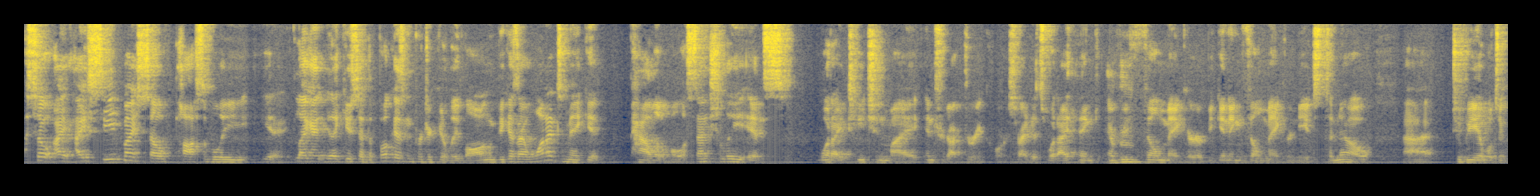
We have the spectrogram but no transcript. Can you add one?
So I, I see myself possibly, you know, like like you said, the book isn't particularly long because I wanted to make it palatable. Essentially, it's what I teach in my introductory course, right? It's what I think every mm-hmm. filmmaker, beginning filmmaker, needs to know uh, to be able to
